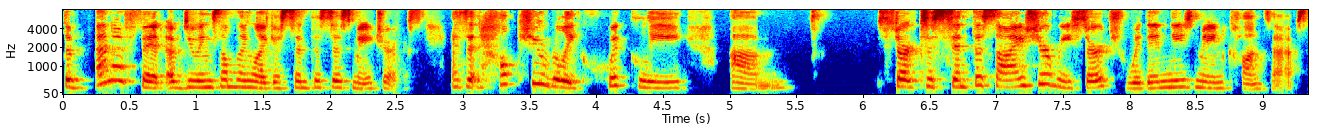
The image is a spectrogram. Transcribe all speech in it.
The benefit of doing something like a synthesis matrix is it helps you really quickly um, start to synthesize your research within these main concepts,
